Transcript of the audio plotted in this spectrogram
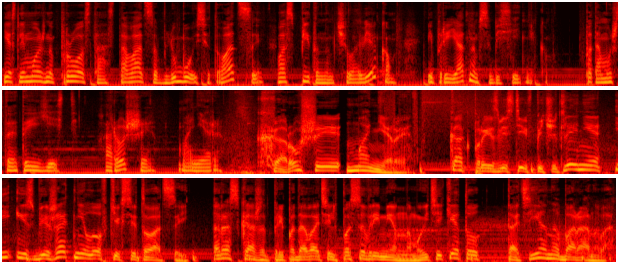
если можно просто оставаться в любой ситуации воспитанным человеком и приятным собеседником? Потому что это и есть хорошие манеры. Хорошие манеры. Как произвести впечатление и избежать неловких ситуаций, расскажет преподаватель по современному этикету Татьяна Баранова.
